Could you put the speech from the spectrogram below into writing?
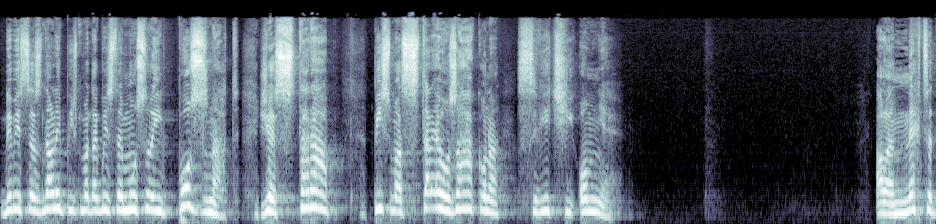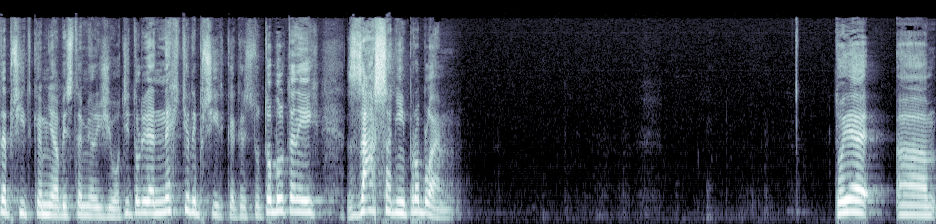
kdybyste znali písma, tak byste museli poznat, že stará písma starého zákona svědčí o mně. Ale nechcete přijít ke mně, abyste měli život. Tito lidé nechtěli přijít ke Kristu. To byl ten jejich zásadní problém. To je uh,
